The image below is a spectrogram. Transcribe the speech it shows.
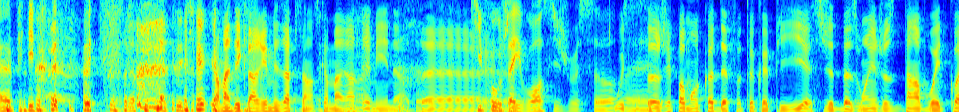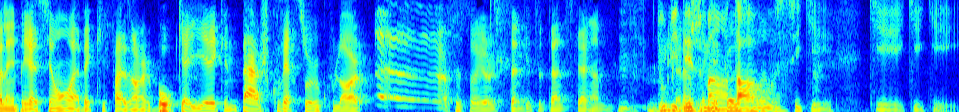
faire, puis Ça serait plus pratique. comment déclarer mes absences, comment rentrer Ouais, mes notes. euh, qu'il faut que j'aille voir si je veux ça. Oui, c'est ça. J'ai pas mon code de photocopie. Euh, Si j'ai besoin juste d'envoyer de quoi l'impression avec faire un beau cahier avec une page couverture couleur. C'est ça, il y a un système qui est tout le temps différent. D'où Des l'idée du école, mentor ouais. aussi, qui est, qui est, qui est- qui est-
